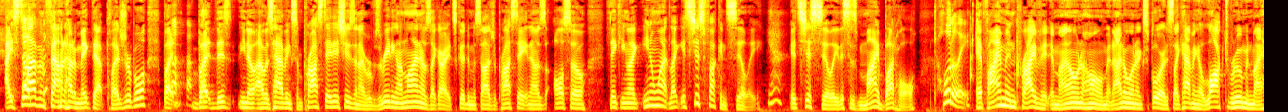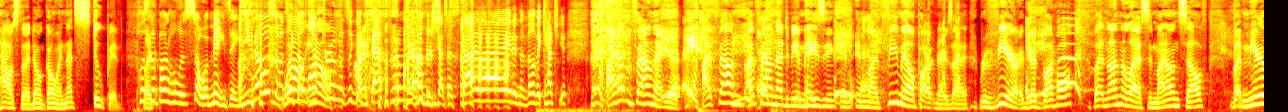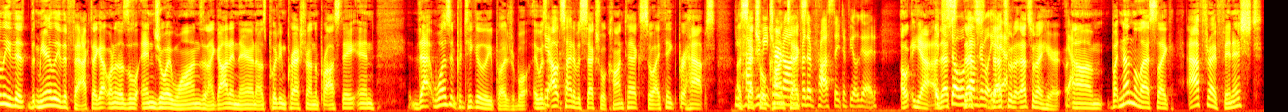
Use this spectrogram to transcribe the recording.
I still haven't found how to make that pleasurable, but but this, you know, I was having some prostate issues and I was reading online. I was like, all right, it's good to massage the prostate. And I was also thinking like, you know what? Like it's just fucking silly. Yeah. It's just silly. This is my butthole Totally. if I'm in private in my own home and I don't want to explore it, it's like having a locked room in my house that I don't go in. That's stupid. Plus, Like, the butthole is so amazing, you know. So it's Well, like the you locked know, room. That's like the I- best room in the house. It's got the skylight and the velvet couch. I haven't found that yet. I found I found that to be amazing in, in my female partners. I revere a good butthole, but nonetheless, in my own self, but merely the, the merely the fact I got one of those little enjoy wands and I got in there and I was putting pressure on the prostate and that wasn't particularly pleasurable. It was Yeah. outside of a sexual context, so I think perhaps You a sexual be turned on context for the prostate to feel good. Oh yeah, It's that's so that's, uncomfortable, yeah, That's yeah. what that's what I hear. Um, but nonetheless, like after I finished,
